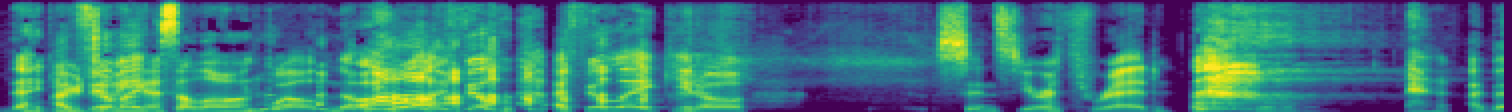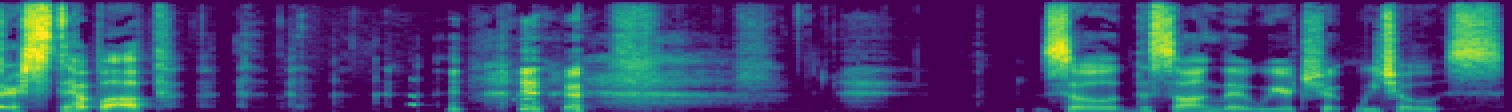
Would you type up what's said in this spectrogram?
That you're doing like, this alone? Well, no. Well, I feel I feel like you know, since you're a thread, I better step up. so the song that we are cho- we chose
